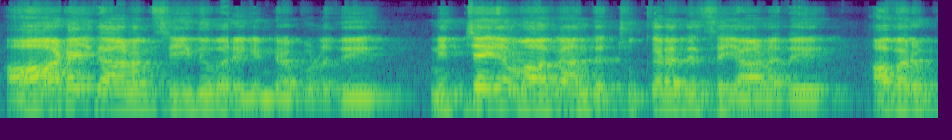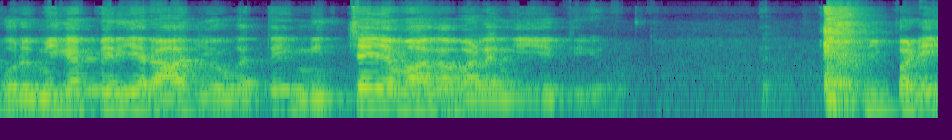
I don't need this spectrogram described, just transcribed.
ஆடை தானம் செய்து வருகின்ற பொழுது நிச்சயமாக அந்த சுக்கர திசையானது அவருக்கு ஒரு மிகப்பெரிய ராஜயோகத்தை நிச்சயமாக வழங்கியே தீரும். இப்படி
